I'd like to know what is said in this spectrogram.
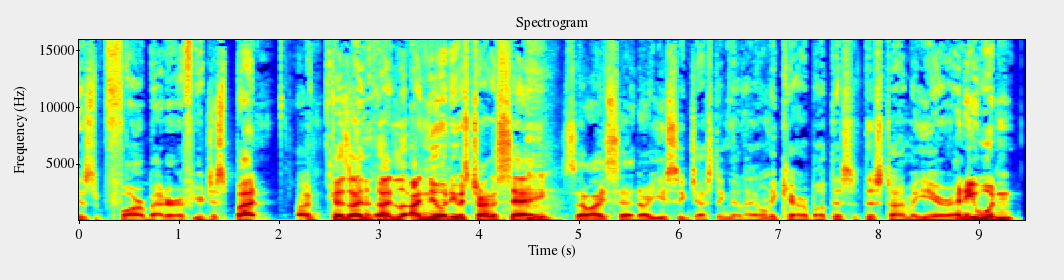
is far better if you're just but because I, I, I knew what he was trying to say, so I said, "Are you suggesting that I only care about this at this time of year?" And he wouldn't.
